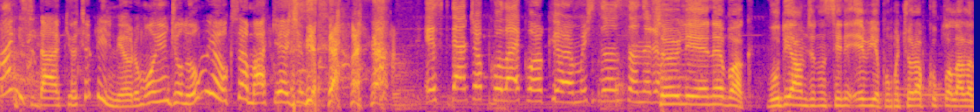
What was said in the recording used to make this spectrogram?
Hangisi daha kötü bilmiyorum. Oyunculuğu mu yoksa makyajı mı? Eskiden çok kolay korkuyormuşsun sanırım. Söyleyene bak. Woody amcanın seni ev yapımı çorap kuklalarla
